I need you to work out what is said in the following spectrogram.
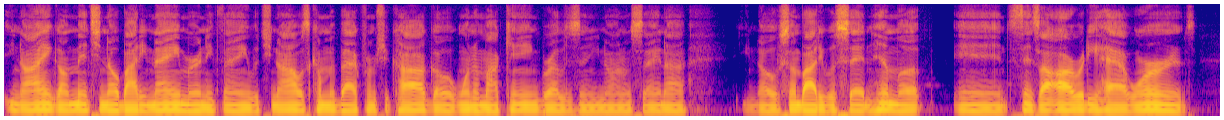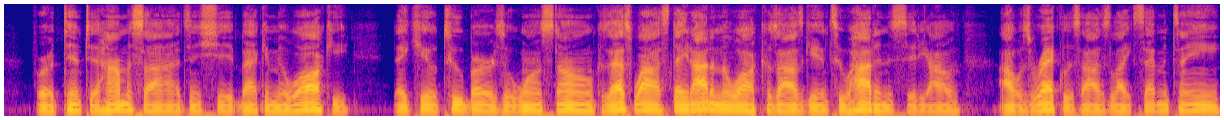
you know, I ain't gonna mention nobody name or anything, but you know, I was coming back from Chicago with one of my King brothers, and you know what I'm saying? I, you know, somebody was setting him up, and since I already had warrants for attempted homicides and shit back in Milwaukee, they killed two birds with one stone. Cause that's why I stayed out of Milwaukee, cause I was getting too hot in the city. I was I was reckless. I was like 17,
